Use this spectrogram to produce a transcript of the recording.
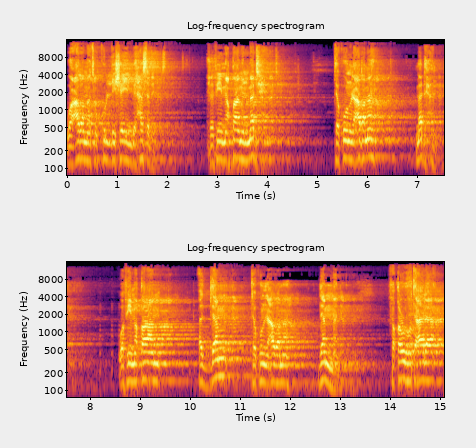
وعظمة كل شيء بحسبه ففي مقام المدح تكون العظمة مدحا وفي مقام الذم تكون العظمة ذما. فقوله تعالى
